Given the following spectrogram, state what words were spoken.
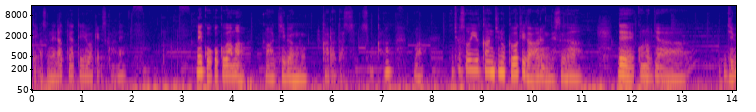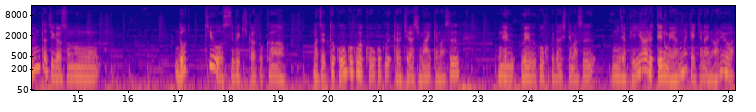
ています狙ってやっているわけですからねで広告はまあまあ自分から出すそうかなまあ一応そういう感じの区分けがあるんですがでこのじゃあ自分たちがそのどっちをすべきかとか、まあ、ずっと広告は広告例えばチラシ巻いてます。ね、ウェブ広告出してます。じゃあ PR っていうのもやらなきゃいけないの。あるいは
